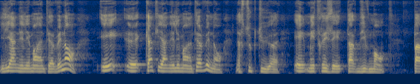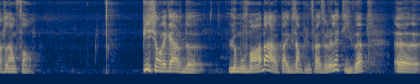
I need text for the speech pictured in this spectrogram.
il y a un élément intervenant et quand il y a un élément intervenant, la structure est maîtrisé tardivement par l'enfant. Puis si on regarde le mouvement à barre, par exemple une phrase relative, euh,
